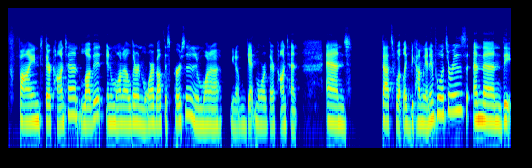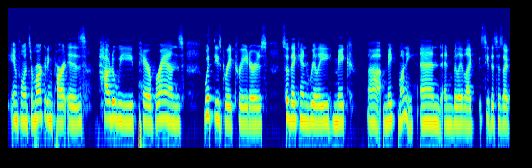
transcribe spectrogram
find their content, love it, and want to learn more about this person and want to, you know, get more of their content. And that's what like becoming an influencer is. And then the influencer marketing part is how do we pair brands with these great creators so they can really make uh, make money and and really like see this as a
